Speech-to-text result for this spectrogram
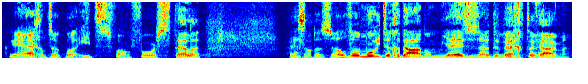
Kun je ergens ook wel iets van voorstellen. Ze hadden zoveel moeite gedaan om Jezus uit de weg te ruimen.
